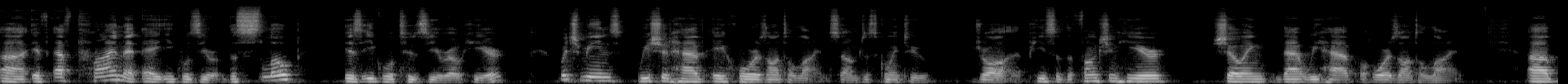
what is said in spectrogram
uh, if f prime at a equals 0, the slope is equal to 0 here, which means we should have a horizontal line. So I'm just going to draw a piece of the function here showing that we have a horizontal line. Uh,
